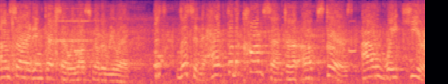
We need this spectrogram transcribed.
I'm sorry I didn't catch that. We lost another relay. Just listen, head for the comm center upstairs. I'll wait here.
